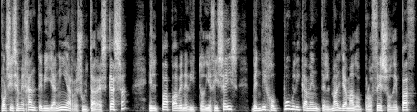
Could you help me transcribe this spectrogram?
Por si semejante villanía resultara escasa, el Papa Benedicto XVI bendijo públicamente el mal llamado proceso de paz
